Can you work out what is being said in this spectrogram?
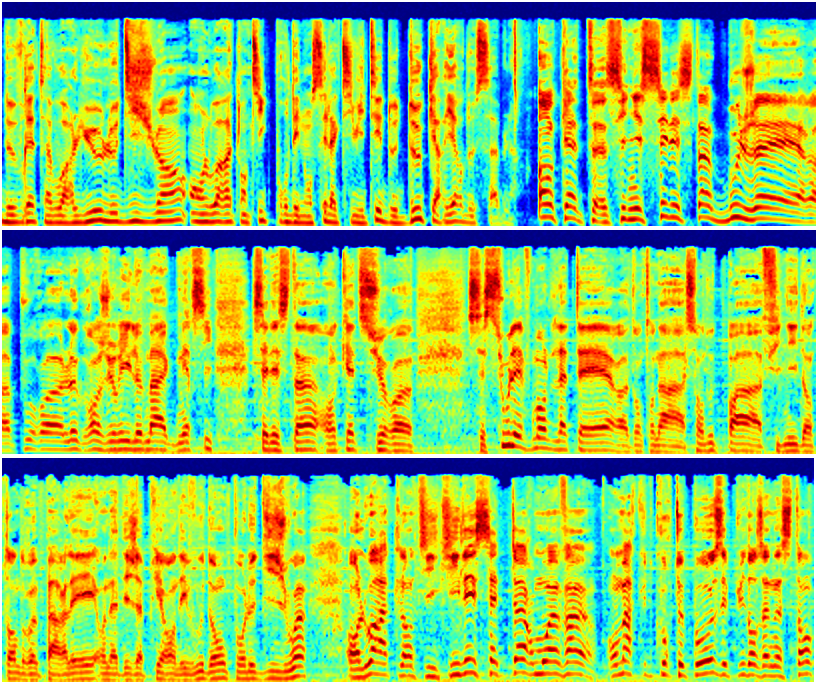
devrait avoir lieu le 10 juin en Loire-Atlantique pour dénoncer l'activité de deux carrières de sable. Enquête signée Célestin Bougère pour euh, le grand jury Le Mag. Merci Célestin. Enquête sur euh, ces soulèvements de la terre dont on n'a sans doute pas fini d'entendre parler. On a déjà pris rendez-vous donc pour le 10 juin en Loire-Atlantique. Il est 7h moins 20. On marque une courte pause et puis dans un instant,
